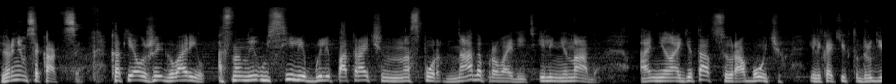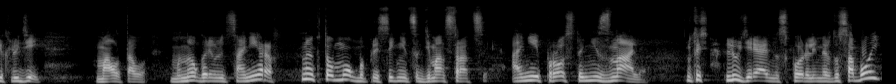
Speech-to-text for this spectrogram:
Вернемся к акции. Как я уже и говорил, основные усилия были потрачены на спор, надо проводить или не надо, а не на агитацию рабочих или каких-то других людей. Мало того, много революционеров, ну и кто мог бы присоединиться к демонстрации, они просто не знали. Ну, то есть люди реально спорили между собой,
